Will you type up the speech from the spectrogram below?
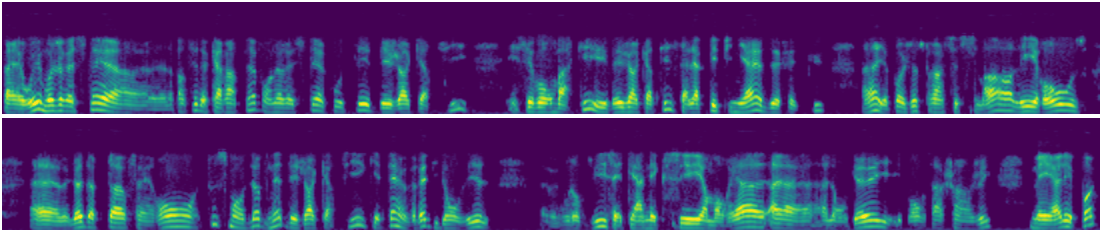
Ben oui, moi je restais à, partir de 49, on a resté à côté des Jacques Cartier. Et c'est vous remarquez, les Jean Cartier, c'est à la pépinière du FLQ. Hein. Il n'y a pas juste Francis Simard, les Roses, le docteur Ferron, tout ce monde-là venait de Jacques Cartier, qui était un vrai bidonville. Euh, aujourd'hui, ça a été annexé à Montréal, à, Longueuil, et bon, ça a changé. Mais à l'époque,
